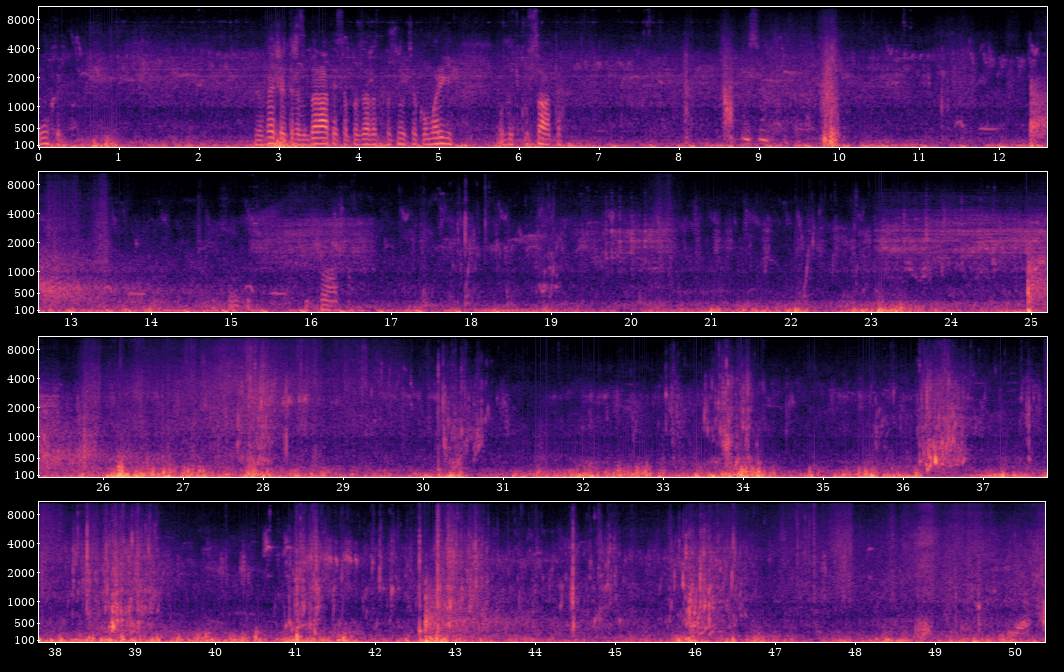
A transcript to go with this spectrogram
Мухи. Ввечері треба збиратися, бо зараз почнуться комарі, будуть кусати.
